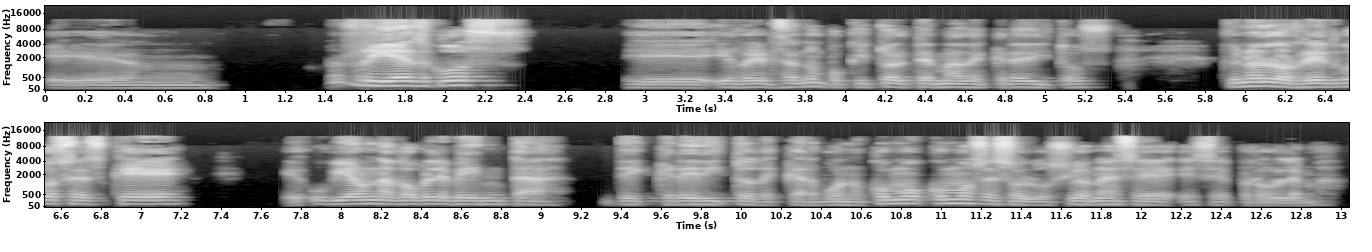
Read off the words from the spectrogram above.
em, riesgos, eh, y regresando un poquito al tema de créditos, que uno de los riesgos es que eh, hubiera una doble venta de crédito de carbono. ¿Cómo, cómo se soluciona ese, ese problema?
